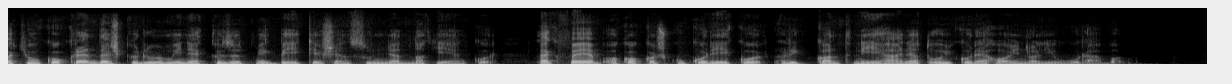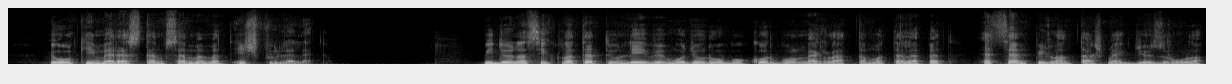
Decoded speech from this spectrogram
A tyúkok rendes körülmények között még békésen szunnyadnak ilyenkor, legfeljebb a kakas kukorékor rikkant néhányat olykor-e hajnali órában. Jól kimereztem szememet, és fülelek. Midőn a sziklatetőn lévő mogyoróbokorból megláttam a telepet, egy szempillantás meggyőz róla,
